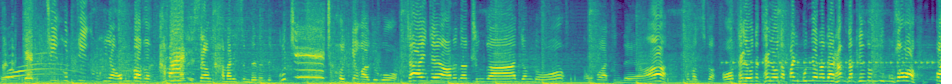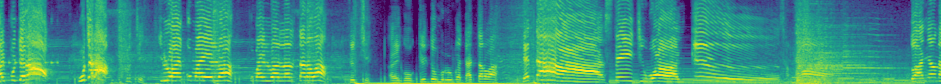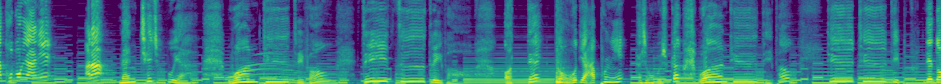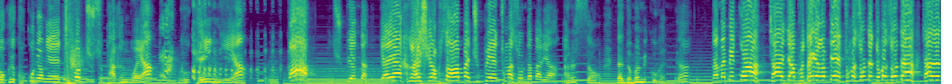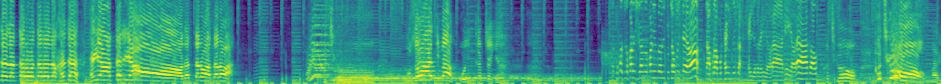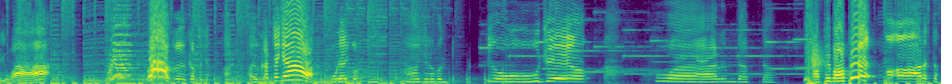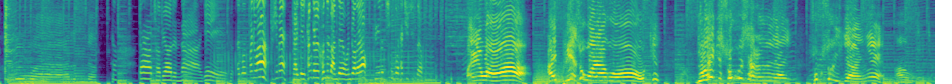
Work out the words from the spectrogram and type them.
그렇게 찌고 찌고 그냥 엄마가 가만히 있으면 가만히 있으면 되는데 굳이 저걸 껴가지고. 자 이제 어느덧 중간 정도 온 것 같은데요. 토마스가 어 달려오다 달려오다. 빨리 문 열어. 난 항상 계속 이 무서워. 빨리 문 열어! 오잖아! 그렇지. 일로와 꼬마야 일로와. 꼬마 일로와 일로와. 따라와. 그렇지. 아이고 길도 모르는 거야. 나 따라와. 됐다! stage one 끝 아니야 나 코봉이 아니? 알아? 난 최주부야 one, two, three, four three, two, three, four 어때? 너 어디 아프니? 다시 한번 보여줄까? one, two, 쓰리, 포 투, 투, 쓰리, 포 근데 너 그 콧구멍에 초밥 주스 박은 거야? 그거 개인기야? 아! 준비한다 야야 그거 할 시간 없어 빨리 준비해 토마스 온단 말이야 알았어 나 너만 믿고 간다 나만 믿고 와자 이 따라와. 같이 가 무서워하지 마. 오이 깜짝이야. 같이 가 같이 가 빨리 와. 와! 그, 깜짝이야. 아, 아유 깜짝이야. 뭐야 이거. 아 여러분. 이거 우주예요. 우와 아름답다. 앞에 봐 앞에! 어, 어 알았어. 우와 사람을 그냥 속썩이게 하니 아우 진짜.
